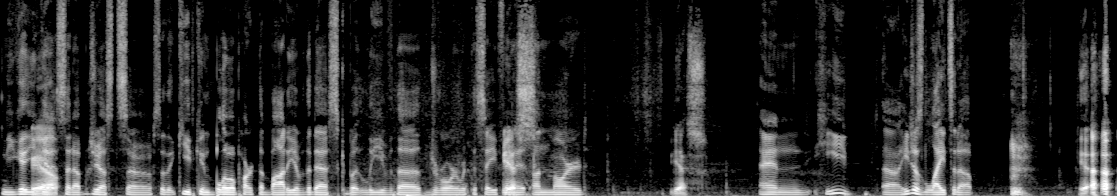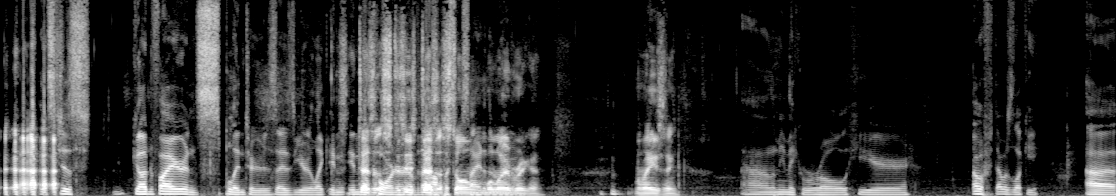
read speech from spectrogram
You get you Yeah. get it set up just so so that Keith can blow apart the body of the desk, but leave the drawer with the safe Yes. in it unmarred. yes. And he uh, he just lights it up. Yeah. It's just gunfire and splinters as you're like in, in desert, the corner of the Desert Storm side of the all over again. Amazing. Uh, let me make a roll here. Oh, that was lucky. Uh,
